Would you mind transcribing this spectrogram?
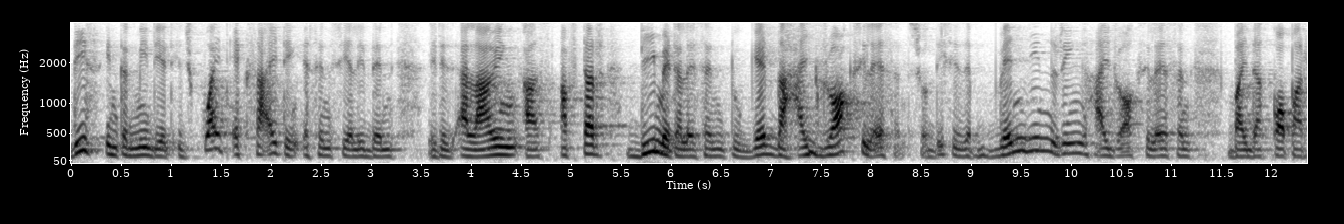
this intermediate is quite exciting essentially then it is allowing us after demetallation to get the hydroxylation. So, this is a benzene ring hydroxylation by the copper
